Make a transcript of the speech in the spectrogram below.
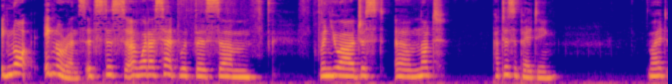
ignore ignorance. It's this uh, what I said with this um, when you are just um, not participating, right?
